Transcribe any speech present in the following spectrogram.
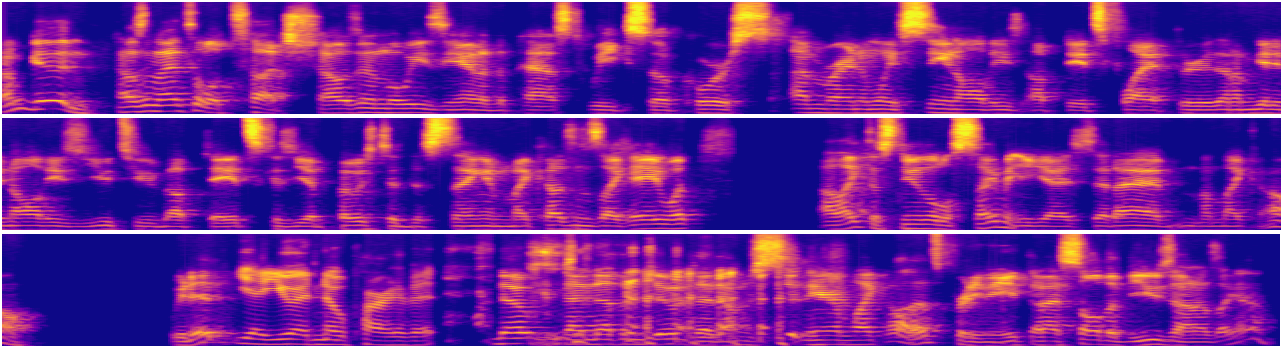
I'm good. That was a nice little touch. I was in Louisiana the past week, so of course I'm randomly seeing all these updates fly through. Then I'm getting all these YouTube updates because you posted this thing, and my cousin's like, "Hey, what? I like this new little segment you guys did." I I'm like, "Oh, we did? Yeah, you had no part of it. Nope, had nothing to do with it. I'm just sitting here. I'm like, "Oh, that's pretty neat." Then I saw the views on. it. I was like, "Oh,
